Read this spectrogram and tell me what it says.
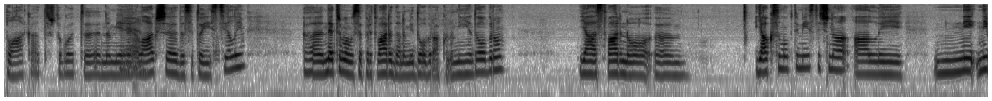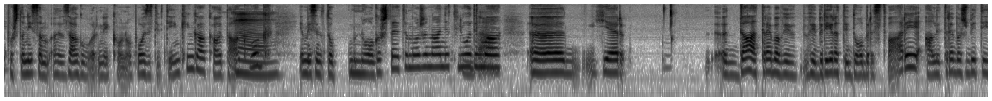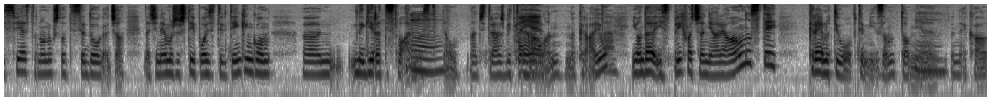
plakat, što god e, nam je lakše, da se to iscijeli. E, ne trebamo se pretvarati da nam je dobro ako nam nije dobro. Ja stvarno jako sam optimistična, ali ni, ni pošto nisam zagovornik ono, positive thinkinga kao takvog, mm. jer mislim da to mnogo štete može nanijeti ljudima. jer da, treba vibrirati dobre stvari, ali trebaš biti i svjestan onog što ti se događa. Znači, ne možeš ti positive thinkingom uh, negirati stvarnost. Mm. Jel? Znači, trebaš biti pa realan na kraju. I onda iz prihvaćanja realnosti krenuti u optimizam. To mi je mm. neka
